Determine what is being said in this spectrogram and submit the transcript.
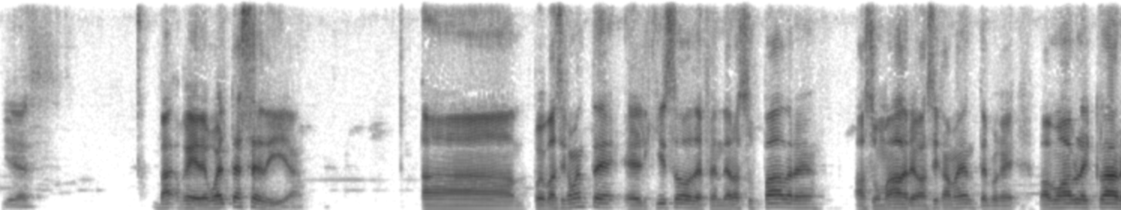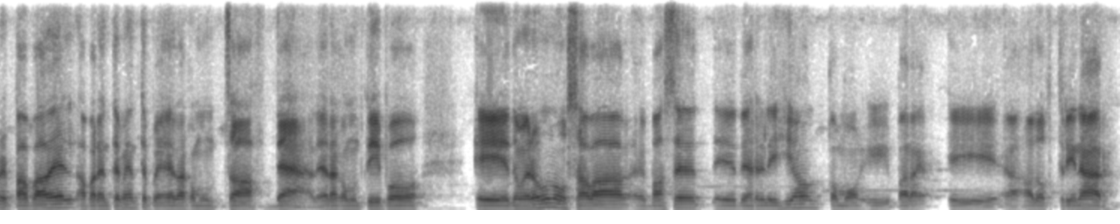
Yes. ok, de vuelta ese día. Ah, pues básicamente él quiso defender a sus padres, a su madre, básicamente, porque vamos a hablar claro, el papá de él aparentemente pues, era como un tough dad, era como un tipo, eh, número uno, usaba bases eh, de religión como y para adoctrinar.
